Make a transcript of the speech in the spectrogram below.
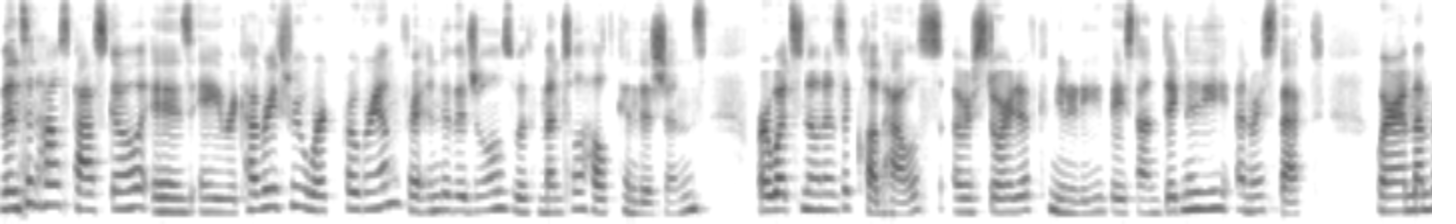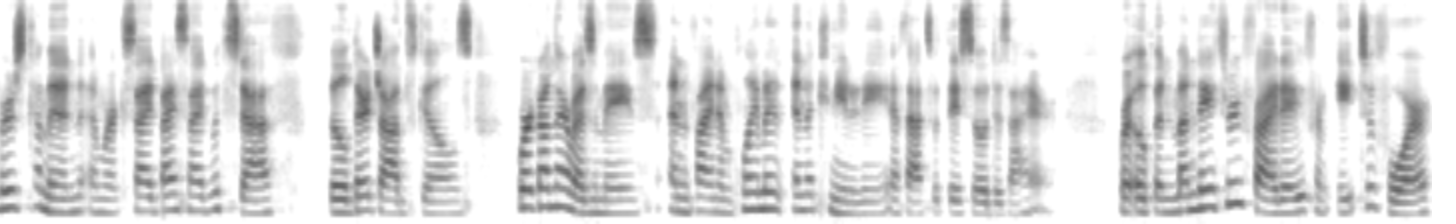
Vincent House Pasco is a recovery through work program for individuals with mental health conditions, or what's known as a clubhouse, a restorative community based on dignity and respect, where our members come in and work side by side with staff, build their job skills, work on their resumes, and find employment in the community if that's what they so desire. We're open Monday through Friday from 8 to 4.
